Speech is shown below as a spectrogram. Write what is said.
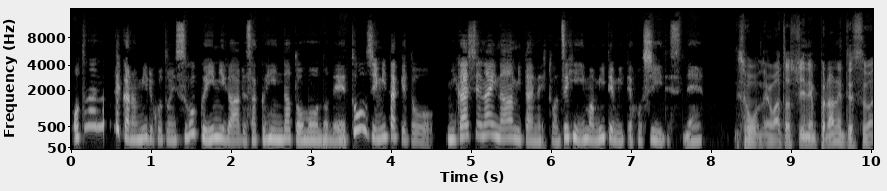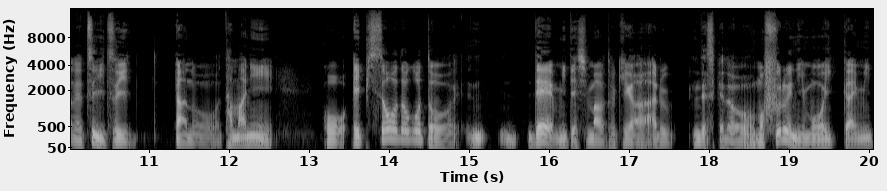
大人になってから見ることにすごく意味がある作品だと思うので、当時見たけど、見返してないな、みたいな人はぜひ今見てみてほしいですね。そうね、私ね、プラネテスはね、ついつい、あの、たまに、こう、エピソードごとで見てしまう時があるんですけど、もうフルにもう一回見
